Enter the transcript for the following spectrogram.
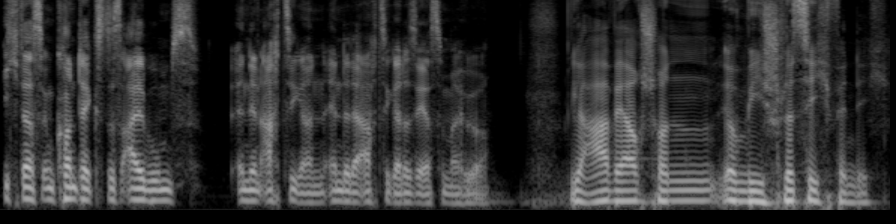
ich das im Kontext des Albums in den 80ern, Ende der 80er das erste Mal höre. Ja, wäre auch schon irgendwie schlüssig, finde ich.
